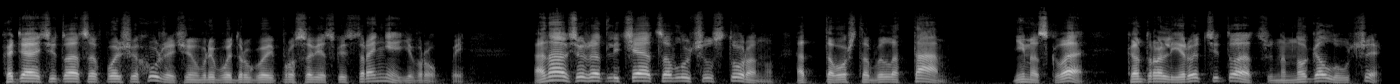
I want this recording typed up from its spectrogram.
хотя ситуация в Польше хуже, чем в любой другой просоветской стране Европы, она все же отличается в лучшую сторону от того, что было там. И Москва контролирует ситуацию намного лучше.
